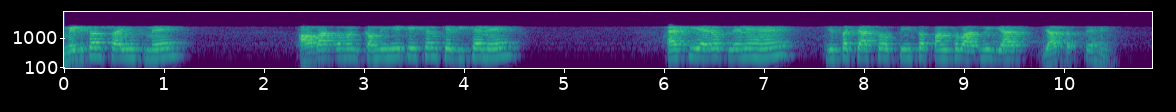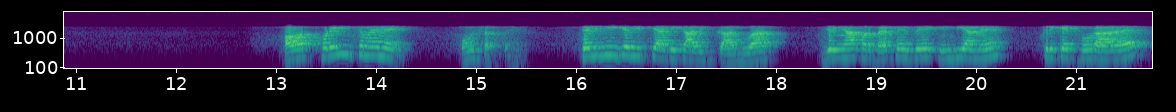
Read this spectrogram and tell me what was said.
मेडिकल साइंस में आवागमन कम्युनिकेशन के विषय में ऐसी एरोप्लेने हैं जिस पर चार सौ तीन सौ पाँच सौ आदमी जा, जा सकते हैं। और थोड़े ही समय में पहुँच सकते हैं। टेलीविज़न इत्यादि का आविष्कार हुआ, जो यहाँ पर बैठे हुए इंडिया में क्रिकेट हो रहा है,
